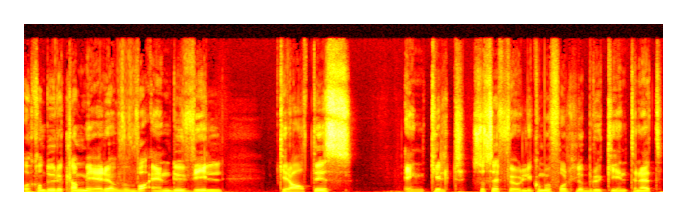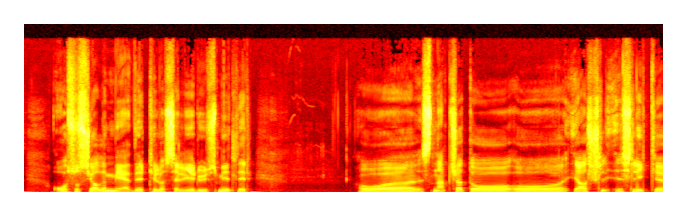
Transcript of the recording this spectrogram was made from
og kan du reklamere hva enn du vil, gratis, enkelt. Så selvfølgelig kommer folk til å bruke internett og sosiale medier til å selge rusmidler. Og Snapchat og, og ja, slike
